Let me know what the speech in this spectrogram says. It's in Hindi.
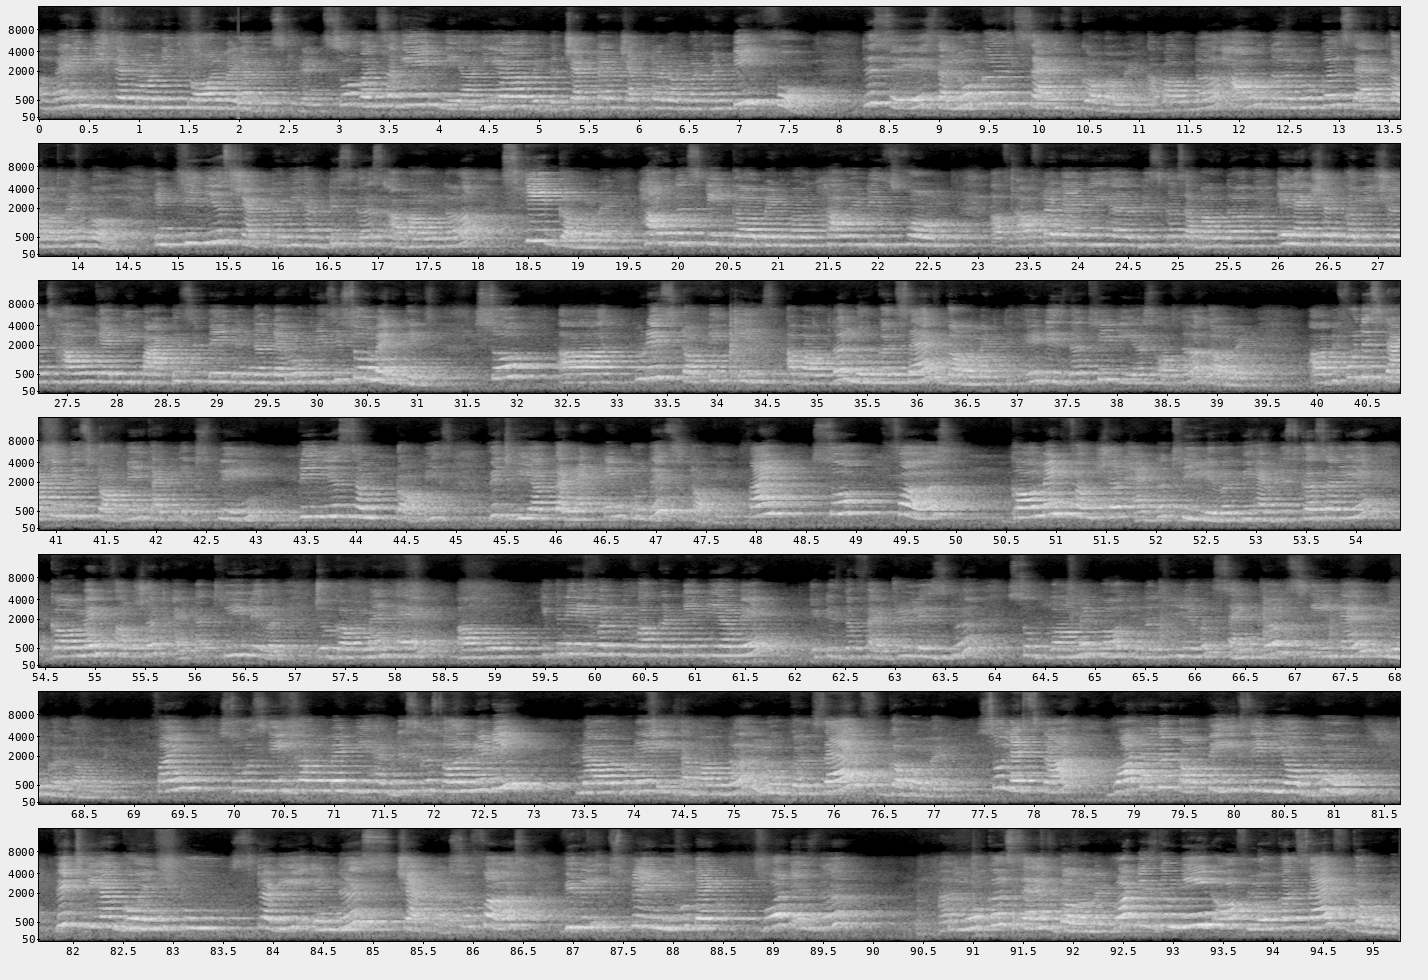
A very pleasant morning to all my lovely students. So once again we are here with the chapter, chapter number 24. This is the local self-government about the how the local self-government work. In previous chapter we have discussed about the state government, how the state government work, how it is formed. After that we have discussed about the commissions, how can we participate in the democracy, so many things. So uh, today's topic is about the local self-government. It is the three tiers of the government. Uh, before the starting this topic, I will explain previous some topics which we are connecting to this topic. Fine. So first Government function at the three level we have discussed earlier. Government function at a three level जो गवर्नमेंट है आ, वो कितने लेवल पे वर्क करती है इंडिया में? It is the federalism so government work in the three level central state and local government fine so state government we have discuss already now today is about the local self government so let's start what are the topics in your book which we are going to study in this chapter? So first we will explain you that what is the uh, local self-government. What is the mean of local self-government?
